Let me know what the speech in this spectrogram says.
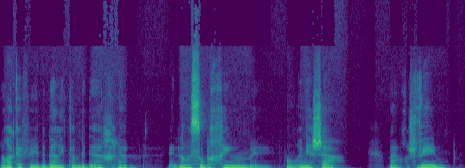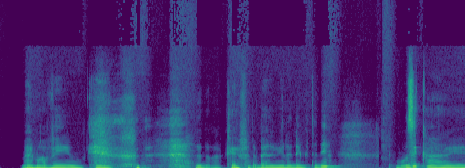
נורא כיף לי לדבר איתם בדרך כלל. הם לא מסובכים, הם אה, אומרים ישר מה הם חושבים, מה הם אוהבים, כן. זה נורא כיף לדבר עם ילדים קטנים. מוזיקה אה,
